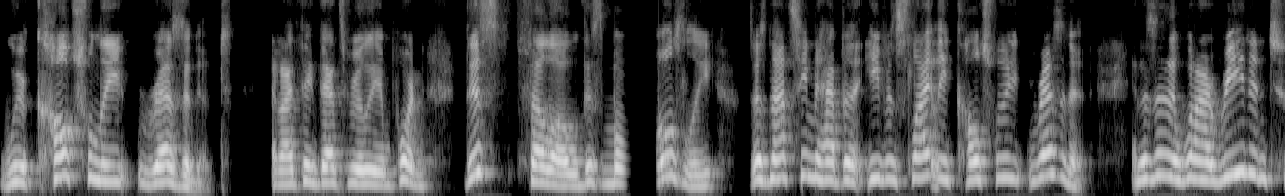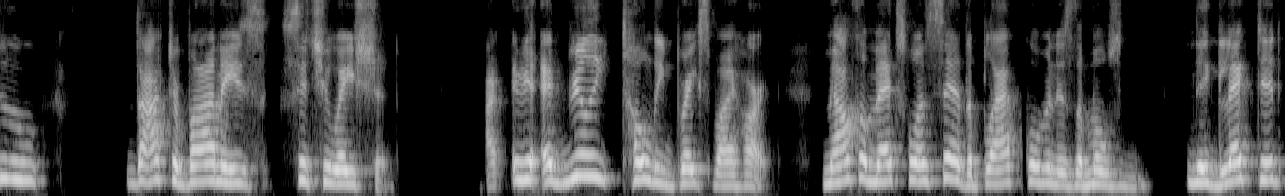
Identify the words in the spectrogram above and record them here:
we're culturally resident. And I think that's really important. This fellow, this Moseley, does not seem to have been even slightly culturally resident. And as I said, when I read into Dr. Bonnie's situation, I, it really totally breaks my heart. Malcolm X once said the Black woman is the most neglected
